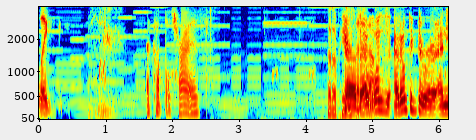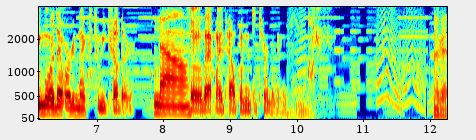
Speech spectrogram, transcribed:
like a couple tries. Is that up here? Uh, but I that was. I don't think there were any more that were next to each other, No. so that might help in determining. Okay.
